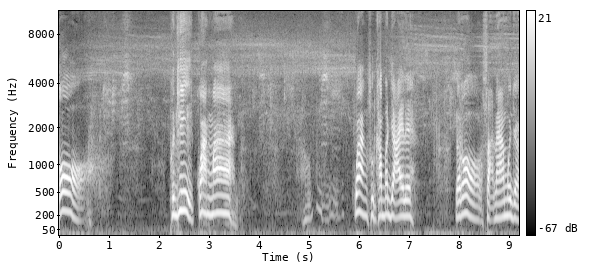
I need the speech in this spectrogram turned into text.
ก็พื้นที่กว้างมาก กว้างสุดคำบรรยายเลย แล้วก็สระน้ำก็จะ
